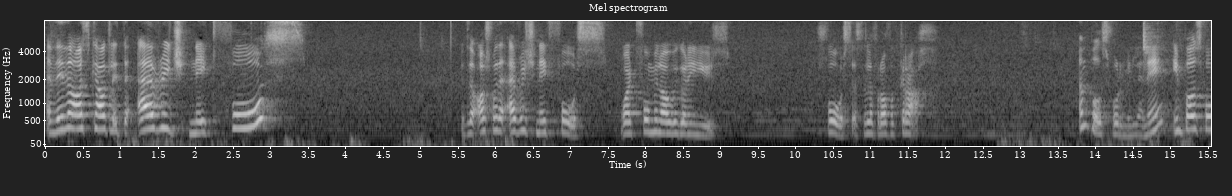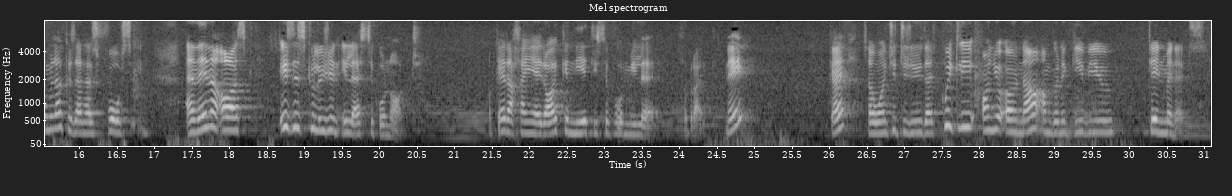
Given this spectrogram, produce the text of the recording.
And then they ask calculate the average net force. If they ask for the average net force, what formula are we going to use? Force, as hulle vra vir krag impulse formula, né? Impulse formula because that has force in. And then I ask, is this collision elastic or not? Okay, dan gaan jy daai kinetiese formule gebruik, né? Okay? So I want you to do that quickly on your own now. I'm going to give you 10 minutes.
